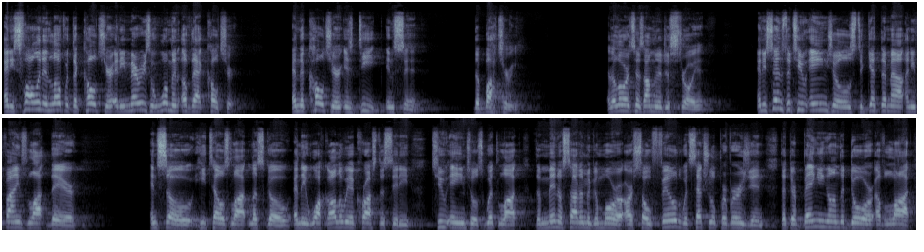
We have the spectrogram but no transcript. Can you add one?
And he's fallen in love with the culture and he marries a woman of that culture. And the culture is deep in sin, debauchery. And the Lord says, I'm going to destroy it. And he sends the two angels to get them out, and he finds Lot there. And so he tells Lot, let's go. And they walk all the way across the city, two angels with Lot. The men of Sodom and Gomorrah are so filled with sexual perversion that they're banging on the door of Lot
